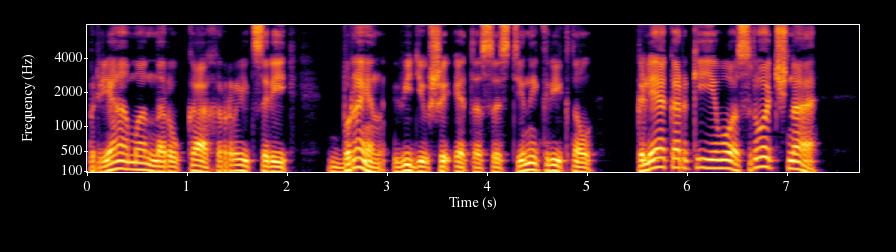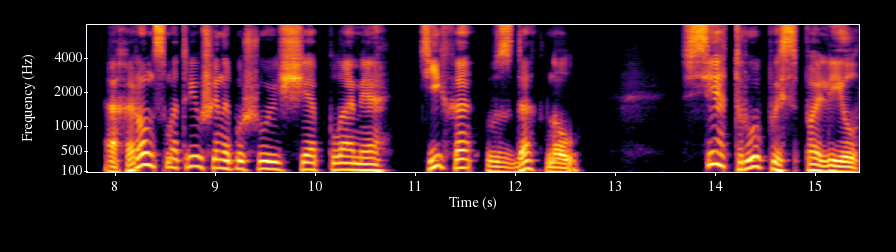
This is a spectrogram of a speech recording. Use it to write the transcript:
прямо на руках рыцарей. Брайан, видевший это со стены, крикнул «К лекарке его, срочно!» Ахарон, смотревший на бушующее пламя, тихо вздохнул. «Все трупы спалил,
